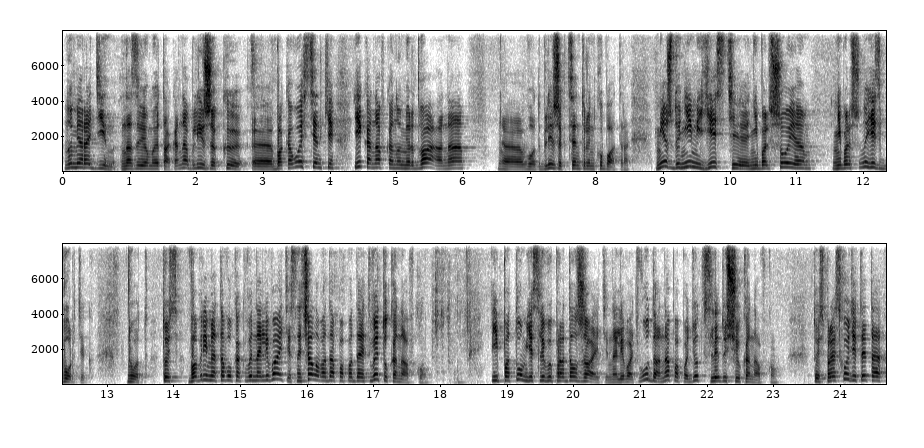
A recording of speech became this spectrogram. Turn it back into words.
номер один, назовем ее так, она ближе к э, боковой стенке. И канавка номер два, она э, вот, ближе к центру инкубатора. Между ними есть э, небольшое, небольшой, ну, есть бортик. Вот. То есть во время того, как вы наливаете, сначала вода попадает в эту канавку. И потом, если вы продолжаете наливать воду, она попадет в следующую канавку. То есть происходит это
